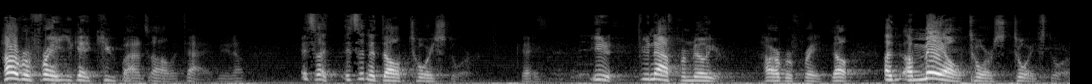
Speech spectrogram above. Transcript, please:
Harbor Freight, you get coupons all the time. You know, it's a it's an adult toy store. Okay, you, if you're not familiar, Harbor Freight, adult, a, a male toy, toy store,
